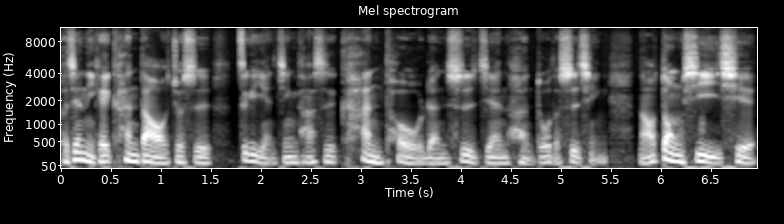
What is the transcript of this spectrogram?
可见你可以看到，就是这个眼睛，它是看透人世间很多的事情，然后洞悉一切，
